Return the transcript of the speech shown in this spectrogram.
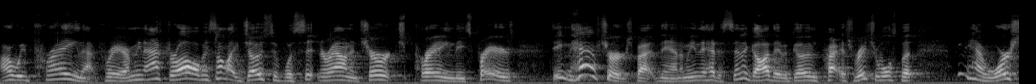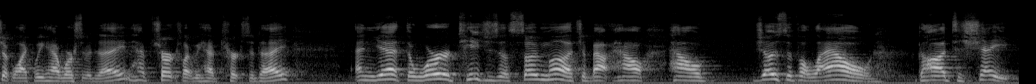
Are we praying that prayer? I mean, after all, I mean, it's not like Joseph was sitting around in church praying these prayers. They didn't have church back then. I mean, they had a synagogue, they would go and practice rituals, but they didn't have worship like we have worship today, they didn't have church like we have church today. And yet, the Word teaches us so much about how, how Joseph allowed God to shape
